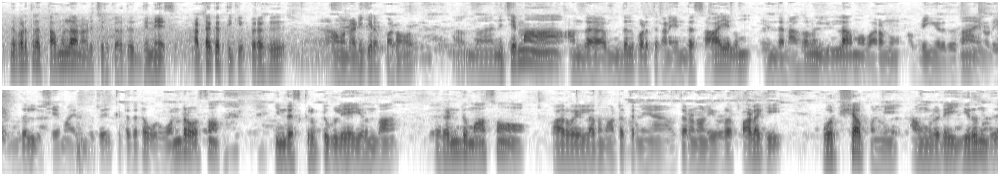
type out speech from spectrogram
இந்த படத்தில் தமிழாக நடிச்சிருக்கிறது தினேஷ். அட்டகத்திக்கு பிறகு அவன் நடிக்கிற படம். ஆம், நிச்சயமா அந்த முதல் படத்துக்கான எந்த சாயலும் எந்த நகலும் இல்லாமல் வரணும் அப்படிங்கிறது தான் என்னுடைய முதல் விஷயமா இருந்தது. கிட்டத்தட்ட ஒரு ஒன்றரை வருஷம் இந்த ஸ்கிரிப்டுக்குள்ளேயே இருந்தான். ரெண்டு மாதம் பார்வை இல்லாத மாற்றுத்திறனாளி திறனாளியோட பழகி ஒர்க் ஷாப் பண்ணி அவங்களோட இருந்து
